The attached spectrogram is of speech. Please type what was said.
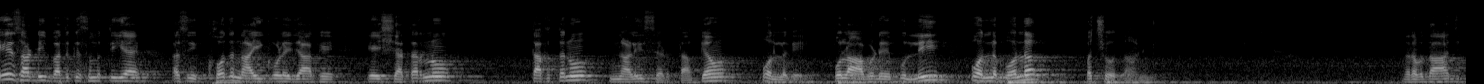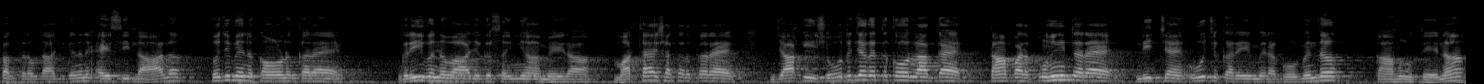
ਇਹ ਸਾਡੀ ਬਦਕਿਸਮਤੀ ਹੈ। ਅਸੀਂ ਖੁਦ ਨਾਈ ਕੋਲੇ ਜਾ ਕੇ ਇਹ ਛਤਰ ਨੂੰ, ਤਖਤ ਨੂੰ ਨਾਲੀ ਸਿੜਤਾ। ਕਿਉਂ? ਭੁੱਲ ਗਏ। ਭੁਲਾਵੜੇ ਭੁੱਲੀ, ਭੁੱਲ ਭੁੱਲ ਪਛੋਤਾਣੀ ਰਵਦਾਸ ਜੀ, ਭਗਤ ਰਵਦਾਸ ਜੀ ਕਹਿੰਦੇ ਨੇ, ਐਸੀ ਲਾਲ ਤੁਝ ਬਿਨ ਕੌਣ ਕਰੈ? ਗਰੀਬ ਨਵਾਜ ਗਸਈਆਂ ਮੇਰਾ, ਮਾਥਾ ਛਤਰ ਤਰੈ ਜਾ ਕੀ ਸ਼ੋਧ ਜਗਤ ਕੋ ਲਾਗੈ? ਤਾਂ ਪਰ ਤੂੰ ਹੀ ਤਰੈ। ਨੀਚੈ ਊਚ ਕਰੇ ਮੇਰਾ ਗੋਬਿੰਦ, ਕਾਹੂ ਤੇ ਨਾ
